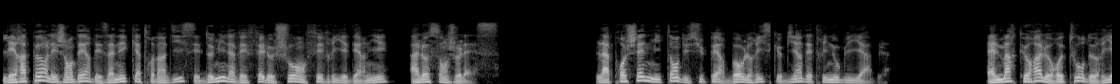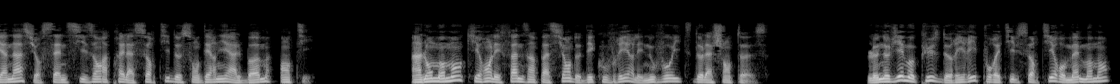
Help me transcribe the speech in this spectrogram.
Les rappeurs légendaires des années 90 et 2000 avaient fait le show en février dernier, à Los Angeles. La prochaine mi-temps du Super Bowl risque bien d'être inoubliable. Elle marquera le retour de Rihanna sur scène six ans après la sortie de son dernier album, Anti. Un long moment qui rend les fans impatients de découvrir les nouveaux hits de la chanteuse. Le neuvième opus de Riri pourrait-il sortir au même moment?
